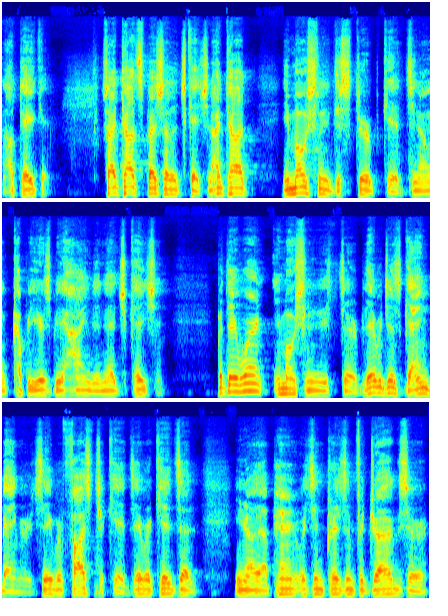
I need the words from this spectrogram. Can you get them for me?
I'll take it. So I taught special education. I taught emotionally disturbed kids, you know, a couple years behind in education. But they weren't emotionally disturbed. They were just gangbangers. They were foster kids. They were kids that, you know, a parent was in prison for drugs or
